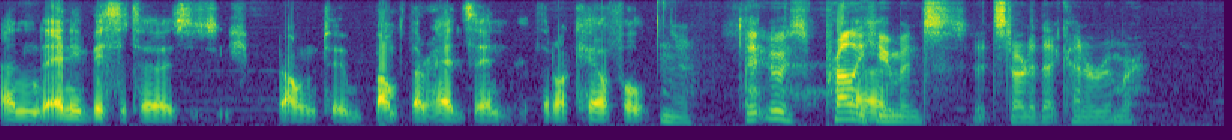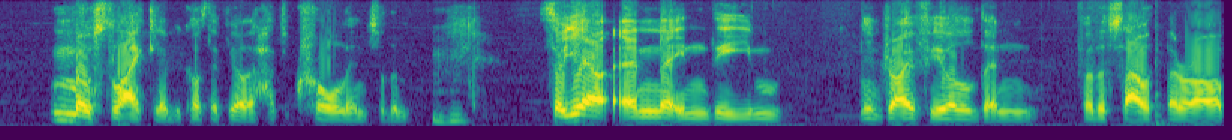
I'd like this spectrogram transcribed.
and any visitor is bound to bump their heads in if they're not careful. Yeah. It was probably Uh, humans that started that kind of rumor. Most likely because they feel they have to crawl into them. Mhm. So yeah, and in the in Dryfield and further south there are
